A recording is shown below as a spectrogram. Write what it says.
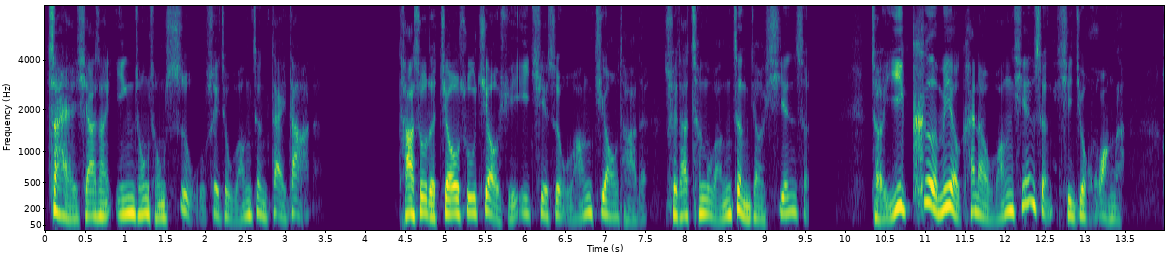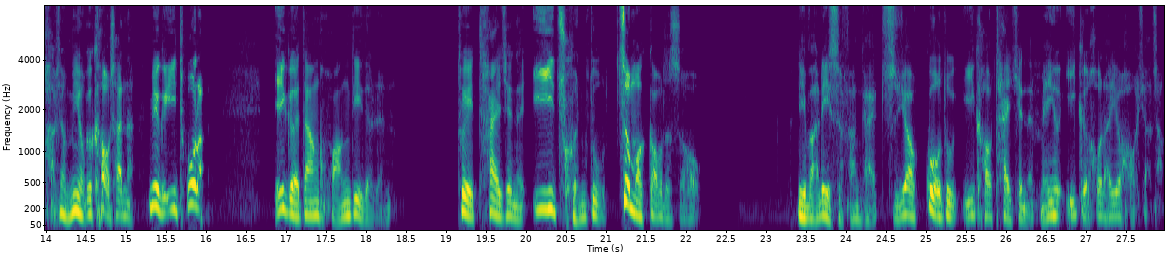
再加上英宗从四五岁就王政带大的。他说的教书教学，一切是王教他的，所以他称王政叫先生。这一刻没有看到王先生，心就慌了，好像没有个靠山呢，没有个依托了。一个当皇帝的人，对太监的依存度这么高的时候，你把历史翻开，只要过度依靠太监的，没有一个后来有好下场，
